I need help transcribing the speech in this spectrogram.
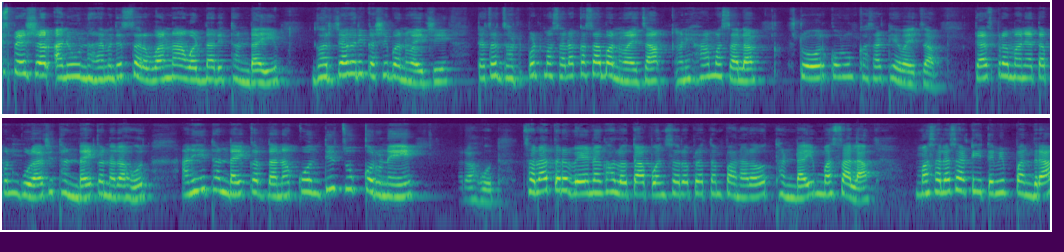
स्पेशल आणि उन्हाळ्यामध्ये सर्वांना आवडणारी थंडाई घरच्या घरी कशी बनवायची? त्याचा झटपट मसाला कसा बनवायचा? आणि हा मसाला स्टोअर करून कसा ठेवायचा? त्याचप्रमाणे आता आपण गुळाची थंडाई करणार आहोत आणि ही थंडाई करताना कोणती चूक करू नये? आहोत. चला तर वेळ न घालवता आपण सर्वप्रथम पाहणार आहोत थंडाई मसाला. मसाल्यासाठी इथे मी पंधरा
